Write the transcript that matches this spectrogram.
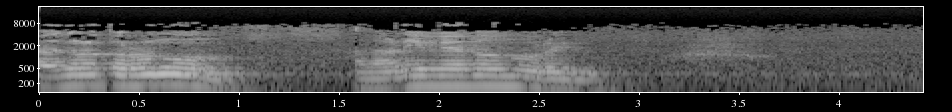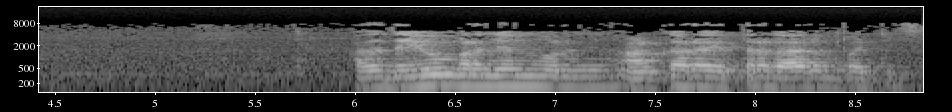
അതങ്ങനെ തുടർന്നു വന്നു. അതാണ് ഈ വേദം എന്ന് പറയുന്നത്. അത് ദൈവം പറഞ്ഞെന്ന് പറഞ്ഞ് ആൾക്കാരെ എത്ര കാലം പറ്റിച്ചു?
